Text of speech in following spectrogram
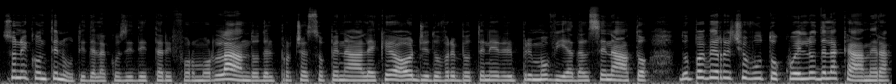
sono i contenuti della cosiddetta riforma Orlando del processo penale che oggi dovrebbe ottenere il primo via dal Senato dopo aver ricevuto quello della Camera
